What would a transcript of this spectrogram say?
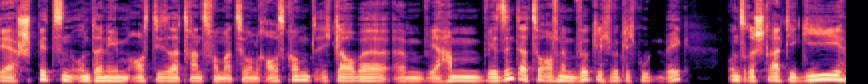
der Spitzenunternehmen aus dieser Transformation rauskommt. Ich glaube, ähm, wir haben, wir sind dazu auf einem wirklich, wirklich guten Weg. Unsere Strategie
